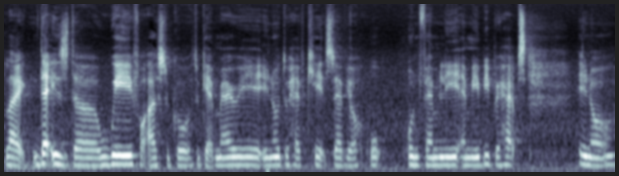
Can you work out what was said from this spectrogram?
like that is the way for us to go to get married you know to have kids to have your own family and maybe perhaps you know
